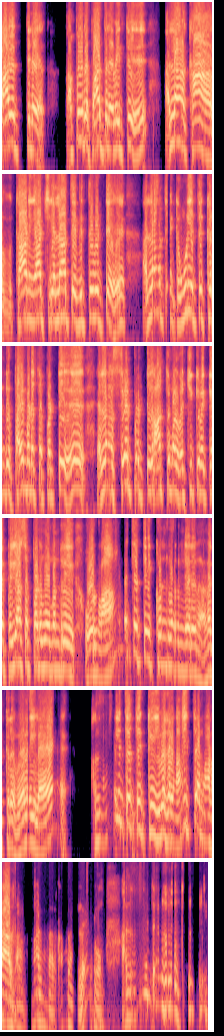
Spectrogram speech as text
பாதத்தில அப்போது பாதத்திலே வைத்து எல்லா கா காணி ஆட்சி எல்லாத்தையும் வித்து விட்டு எல்லாத்தையும் ஊழியத்துக்கென்று பயன்படுத்தப்பட்டு எல்லாம் செயல்பட்டு ஆத்துமல் ரட்சிக்க வைக்க பிரயாசப்படுவோம் என்று ஒரு ஆயத்தத்தை கொண்டு வரும் நேரம் நடக்கிற வேளையில அந்த ஆயத்தத்துக்கு இவர்கள் ஆயத்தமானார்கள் அந்த ஆயத்தங்களுக்கு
